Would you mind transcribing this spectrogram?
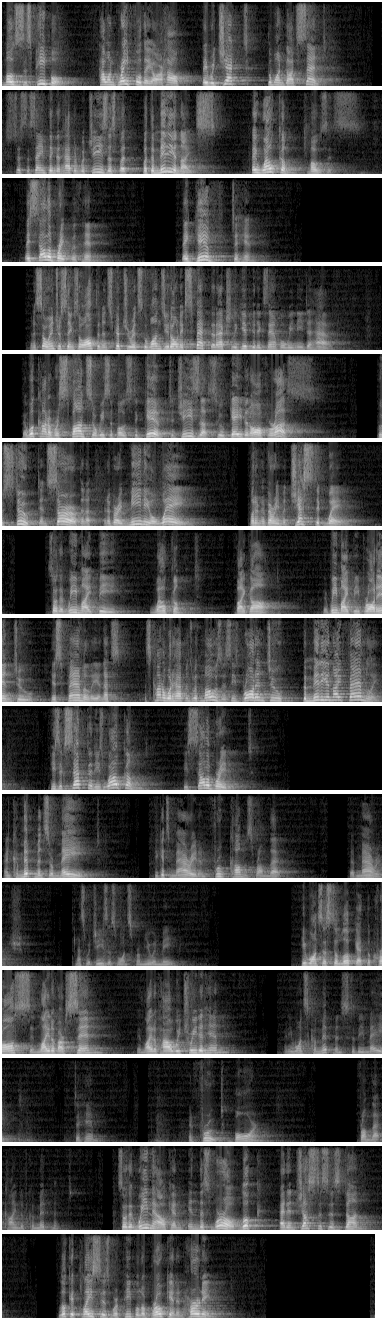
Moses' people, how ungrateful they are, how they reject the one God sent. It's just the same thing that happened with Jesus, but, but the Midianites, they welcome Moses. They celebrate with him. They give to him. And it's so interesting, so often in Scripture, it's the ones you don't expect that actually give you the example we need to have. That what kind of response are we supposed to give to Jesus who gave it all for us? Who stooped and served in a, in a very menial way, but in a very majestic way, so that we might be welcomed by God, that we might be brought into His family. And that's, It's kind of what happens with Moses. He's brought into the Midianite family. He's accepted, he's welcomed, he's celebrated. And commitments are made. He gets married, and fruit comes from that, that marriage. That's what Jesus wants from you and me. He wants us to look at the cross in light of our sin, in light of how we treated Him, and He wants commitments to be made to Him. And fruit born from that kind of commitment. So that we now can, in this world, look at injustices done, look at places where people are broken and hurting,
